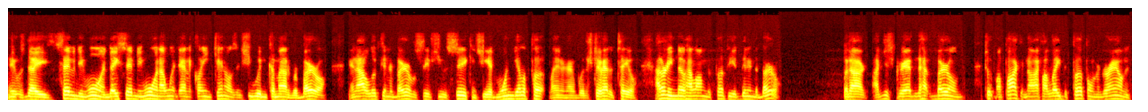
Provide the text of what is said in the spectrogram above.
it was day 71. Day 71, I went down to clean kennels and she wouldn't come out of her barrel. And I looked in her barrel to see if she was sick, and she had one yellow pup laying in there with her, still had a tail. I don't even know how long the puppy had been in the barrel, but I, I just grabbed it out of the barrel and took my pocket knife. I laid the pup on the ground and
